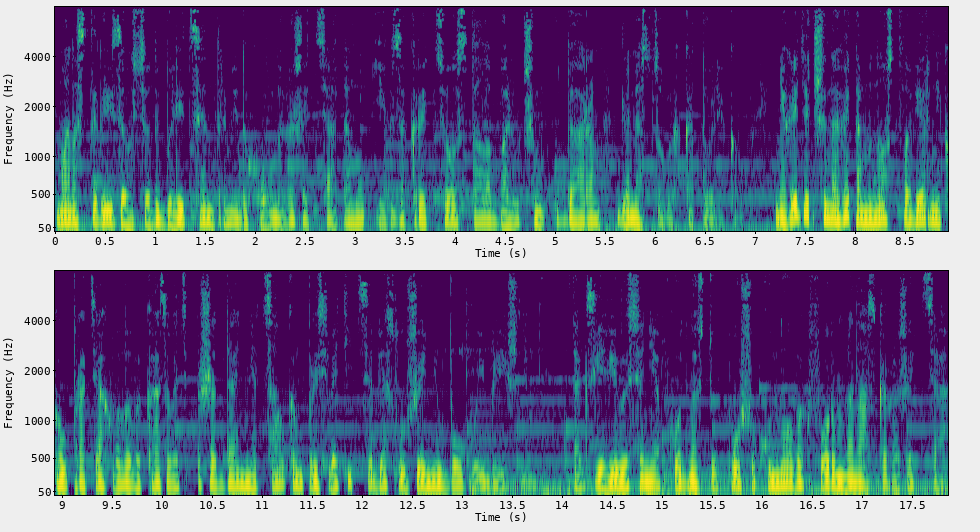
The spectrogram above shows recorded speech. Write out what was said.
Манастыры заўсёды былі цэнтрамі духоўнага жыцця, таму іх закрыццё стала балючым ударам для мясцовых католікаў. Нягледзячы на гэта мноства вернікаў працягвала выказваць жаданне цалкам прысвяціць сябе служэнню Богу і бліжнім. Так з'явілася неабходнасць у пошуку новых форм манаскага жыцця.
